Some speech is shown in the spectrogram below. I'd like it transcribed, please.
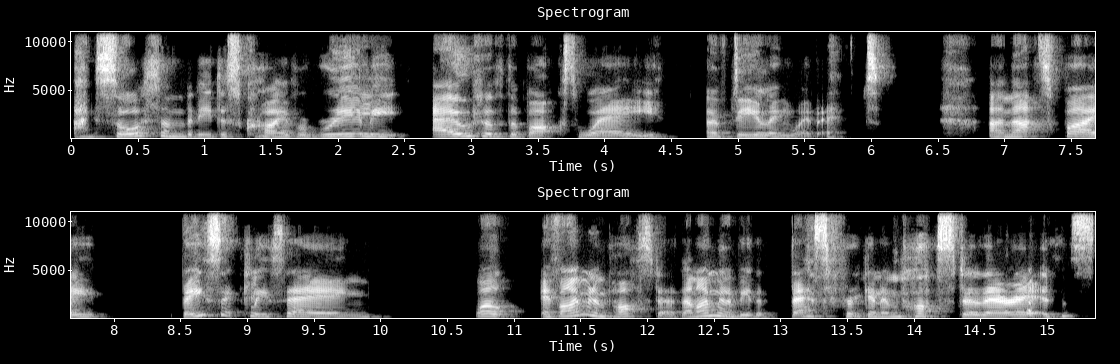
I saw somebody describe a really out of the box way of dealing with it. And that's by basically saying, well, if I'm an imposter, then I'm going to be the best freaking imposter there is.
